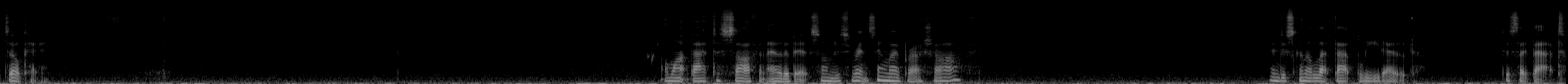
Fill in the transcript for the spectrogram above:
It's okay. I want that to soften out a bit, so I'm just rinsing my brush off. I'm just going to let that bleed out, just like that.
